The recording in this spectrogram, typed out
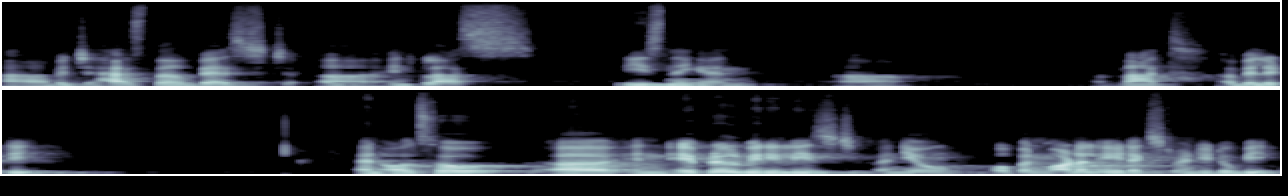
uh, which has the best uh, in-class reasoning and uh, math ability. And also uh, in April, we released a new open model, 8x22b.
